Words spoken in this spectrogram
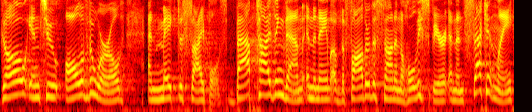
Go into all of the world and make disciples, baptizing them in the name of the Father, the Son, and the Holy Spirit. And then, secondly,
